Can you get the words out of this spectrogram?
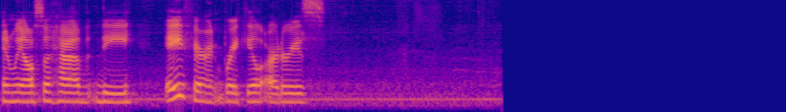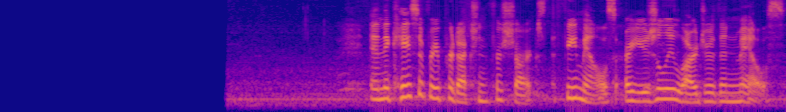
and we also have the afferent branchial arteries In the case of reproduction for sharks, females are usually larger than males.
